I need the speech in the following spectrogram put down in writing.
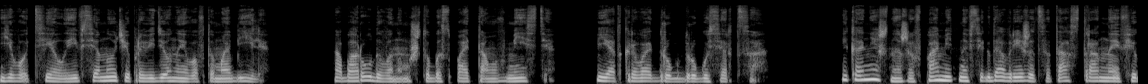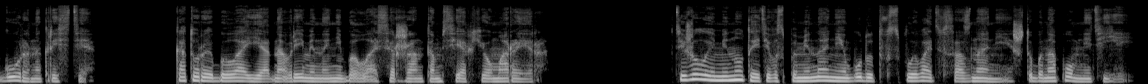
его тело и все ночи, проведенные в автомобиле, оборудованном, чтобы спать там вместе и открывать друг другу сердца. И, конечно же, в память навсегда врежется та странная фигура на кресте, которая была и одновременно не была сержантом Серхио Морейра. В тяжелые минуты эти воспоминания будут всплывать в сознании, чтобы напомнить ей,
